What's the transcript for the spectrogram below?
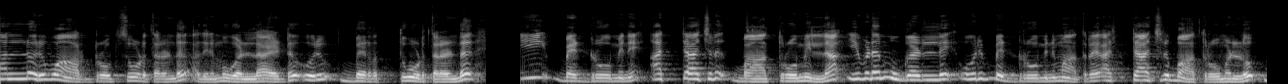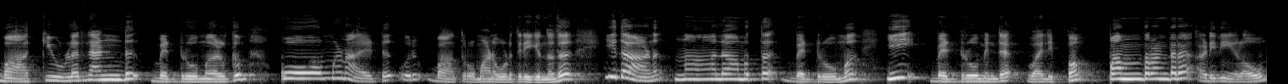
നല്ലൊരു വാർഡ്രോബ്സ് കൊടുത്തിട്ടുണ്ട്. അതിന് മുകളിലായിട്ട് ഒരു ബെർത്ത് കൊടുത്തിട്ടുണ്ട്. ഈ ബെഡ്റൂമിന് അറ്റാച്ച്ഡ് ബാത്റൂം ഇല്ല. ഇവിടെ മുകളിൽ ഒരു ബെഡ്റൂമിന് മാത്രമേ അറ്റാച്ച്ഡ് ബാത്റൂം ഉള്ളൂ. ബാക്കിയുള്ള രണ്ട് ബെഡ്റൂമുകൾക്കും കോമൺ ആയിട്ട് ഒരു ബാത്റൂമാണ് കൊടുത്തിരിക്കുന്നത്. ഇതാണ് നാലാമത്തെ ബെഡ്റൂം ഈ ബെഡ്റൂമിന്റെ വലിപ്പം പന്ത്രണ്ടര അടി നീളവും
